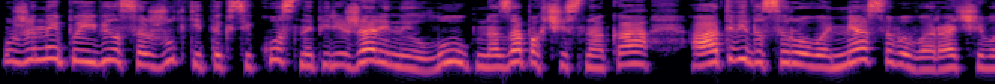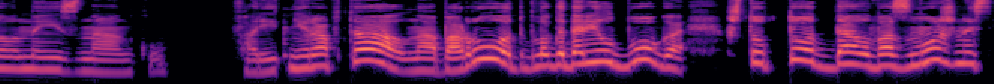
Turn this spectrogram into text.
У жены появился жуткий токсикоз на пережаренный лук, на запах чеснока, а от вида сырого мяса выворачивало наизнанку. Фарид не роптал, наоборот, благодарил Бога, что тот дал возможность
